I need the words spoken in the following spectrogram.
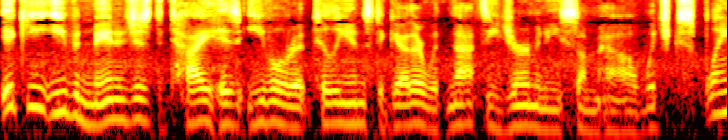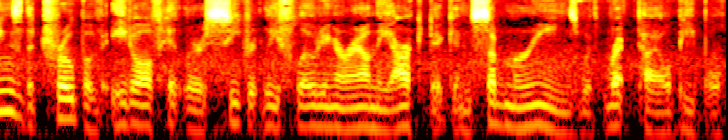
Icke even manages to tie his evil reptilians together with Nazi Germany somehow, which explains the trope of Adolf Hitler secretly floating around the Arctic in submarines with reptile people.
